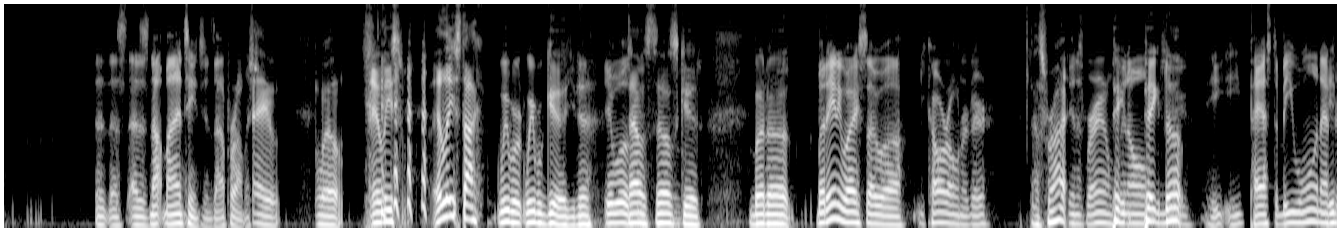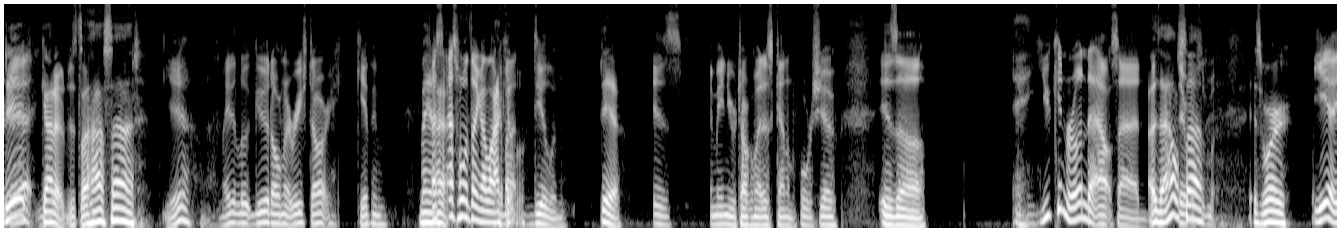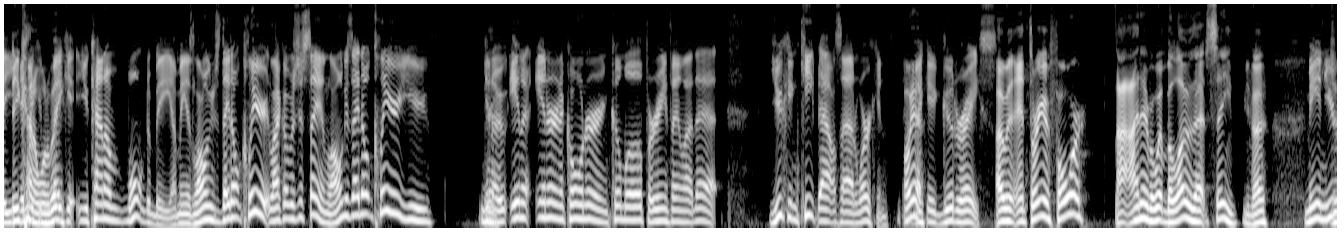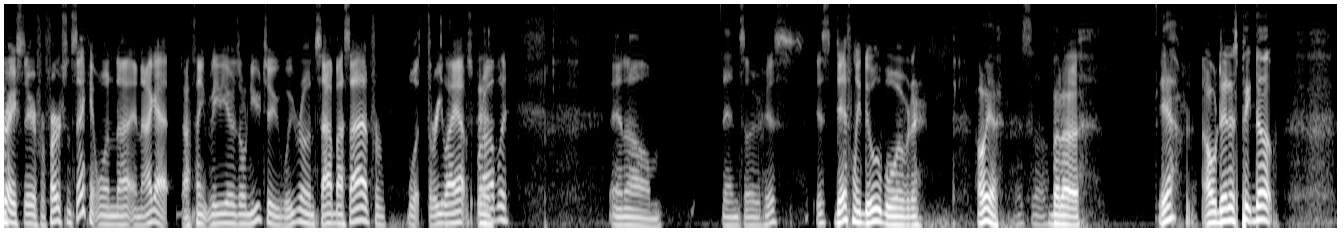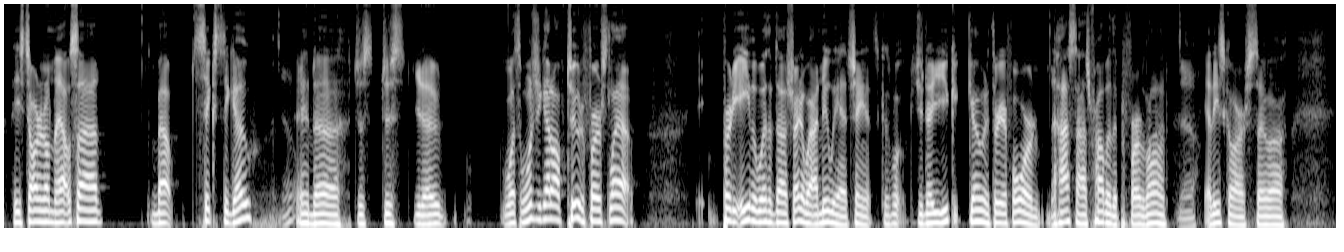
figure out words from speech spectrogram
that's that is not my intentions. I promise. you. Hey, well, at least at least I we were we were good, you know. It was. That was that was good. But uh, But anyway, so uh, your car owner there, that's right. Dennis Brown, Picked- went on. picked to- up. He he passed the B one after He did that. got it. It's a high side. Yeah, made it look good on that restart. Give him. Man, That's, I- that's one thing I like I about couldn't- Dillon yeah. is. I mean, you were talking about this kind of before the show. Is uh, you can run the outside. Oh, the outside some- is where yeah, you, and kinda wanna be. make it. You kind of want to be. I mean, as long as they don't clear it, like I was just saying, as long as they don't clear you, you Yeah. know, in a, enter in a corner and come up or anything like that, you can keep the outside working. and Oh, yeah. make a good race. oh, and- and three and four. I, I never went below that seam. You know. Me and you Ju- raced there for first and second one night, and I got I think videos on YouTube. We run side by side for what three laps Yeah. probably, and um, and so it's it's definitely doable over there. Oh yeah. Uh, But uh, yeah. Oh, Dennis picked up. He started on the outside, about six to go. yep. and uh, just just you know, once once you got off two the first lap, pretty even with him down straightaway, I knew we had a chance because you know you could go in three or four, and the high side's probably the preferred line yeah. at these cars. So uh,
